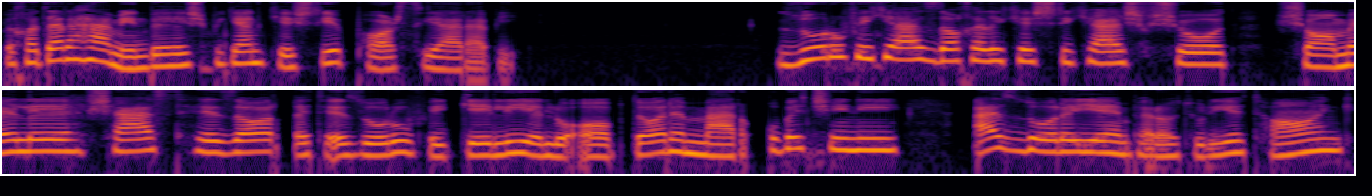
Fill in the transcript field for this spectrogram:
به خاطر همین بهش میگن کشتی پارسی عربی. ظروفی که از داخل کشتی کشف شد شامل 60 هزار قطع ظروف گلی لعابدار مرقوب چینی از دوره امپراتوری تانگ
